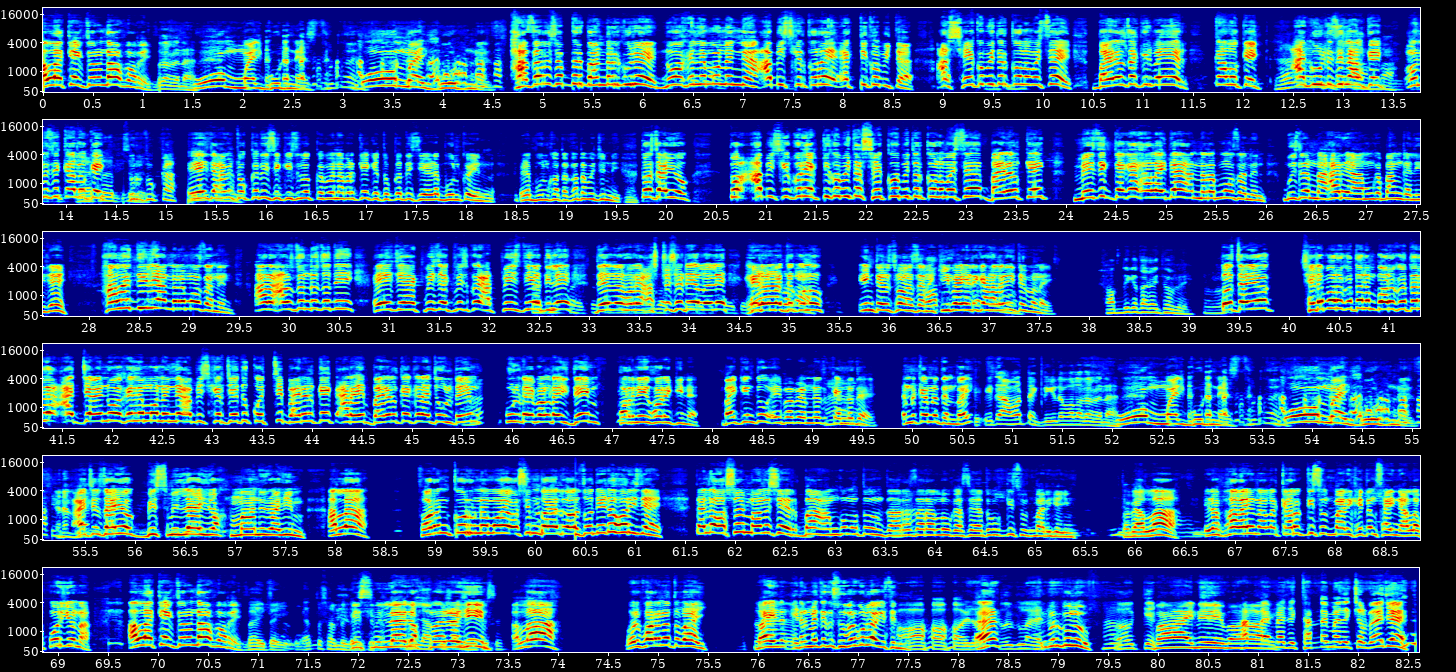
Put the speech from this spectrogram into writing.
আল্লাহ cake যেন না পড়ে ও my goodness oh my goodness. হাজারো শব্দের ভান্ডার ঘুরে নোয়া খেলে মনে না আবিষ্কার করে একটি কবিতা। আর সে কবিতার কলম হয়েছে ভাইরাল জাকির ভাইয়ের কালো কেক। আগে উল্টেছে লাল কেক অনেছে কালো কেক। শুরু এই যে আমি ধোক্কা দিছি কিছু লোক কবেন আবার কেকে ধোক্কা দিছি? এটা ভুল কইন এটা ভুল কথা কথা বুঝিনি তো যাই হোক তো আবিষ্কার করে একটি কবিতা সে কবিতার কলম হয়েছে ভাইরাল কেক। ম্যাজিক দেখায় হালাই দেয় আপনারা মজা নেন। বুঝলাম না হারে আমগা বাঙালি রে। হালাই দিলে আপনারা মজা নেন। আর আরেকজনটা যদি এই যে এক পিস এক পিস করে আট পিস দিয়ে দিলে দেন হরে আষ্টশো টাকা লইলে হেডার মধ্যে কোনো ইন্টারেস্ট পাওয়া যায় না কি ভাই এটাকে হালাই দিতে হবে না সব দিকে তাকাইতে হবে। তো যাই হোক সেটা বড় কথা না বড় কথা হলো আজ যাই নোয়া খেলে মনে নেই আবিষ্কার যেহেতু করছি ভাইরাল কেক আর এই ভাইরাল কেকের আজ উল্টাই উল্টাই পাল্টাই দেই হরে নেই হরে কিনা। ভাই কিন্তু এইভাবে এমনি কেমনে দেয়? এমনি কেমনে দেন ভাই? এটা আমার টেকনিক এটা বলা যাবে না। Oh my goodness oh my goodness. আচ্ছা যাই হোক বিসমিল্লাহ রহমান রহিম। আল্লাহ ফরেন করুণাময় অসীম দয়ালু যদি এটা হরি যায় তাহলে অসীম মানুষের বা আমগো মতন যারা যারা লোক আছে এত কিছু মারি গাইম তবে আল্লাহ এটা ফালাইও না আল্লাহ কারও কিছু মারি খেতাম চাই না আল্লাহ পড়িও না। আল্লাহ কে একজন না পড়ে। ভাই ভাই এত সামনে বিসমিল্লাহ রহমান রহিম। আল্লাহ ওর পরে না তো ভাই? ভাই এটা- এটার মধ্যে কি সুপারগুলো লাগেছেন হ্যাঁ হ্যাঁ হ্যাঁ? হ্যাঁ? সুপারগুলো ওকে। ভাই নে ভাই। ম্যাজিক ঠান্ডা ম্যাজিক চলবে এই যে।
